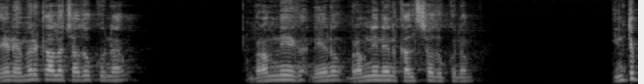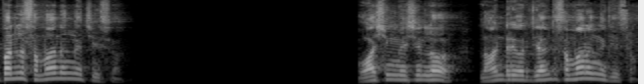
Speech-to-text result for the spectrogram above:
నేను అమెరికాలో చదువుకున్నా. బ్రహ్మని నేను బ్రహ్మని నేను కలిసి చదువుకున్నాం. ఇంటి పనులు సమానంగా చేసాం వాషింగ్ మెషిన్లో లాండ్రీ వర్క్ చేయాలంటే సమానంగా చేసాం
